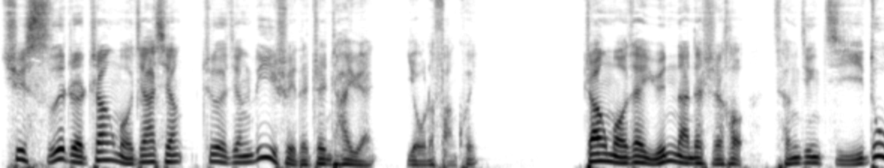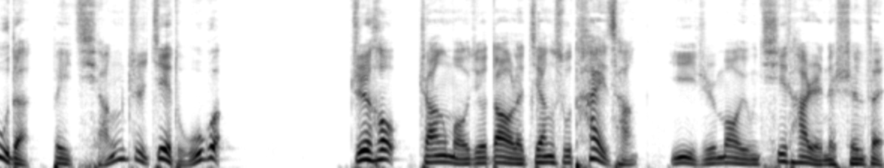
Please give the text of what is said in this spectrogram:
去死者张某家乡浙江丽水的侦查员有了反馈：张某在云南的时候曾经几度的被强制戒毒过，之后张某就到了江苏太仓，一直冒用其他人的身份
